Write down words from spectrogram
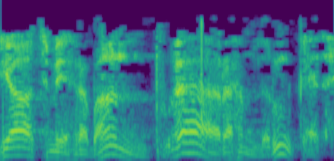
زیات مهربان پوره رحم لرونکی دی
